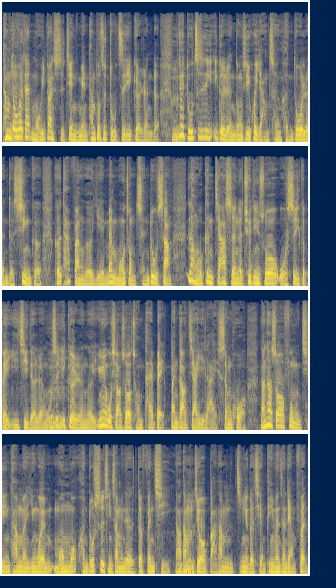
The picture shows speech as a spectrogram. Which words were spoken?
他们都会在某一段时间里面，他们都是独自一个人的。我觉得独自一个人。东西会养成很多人的性格，可是他反而也在某种程度上让我更加深的确定说我是一个被遗弃的人，我是一个人而已。因为我小时候从台北搬到嘉义来生活，然后那时候父母亲他们因为某某很多事情上面的的分歧，然后他们就把他们仅有的钱平分成两份，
